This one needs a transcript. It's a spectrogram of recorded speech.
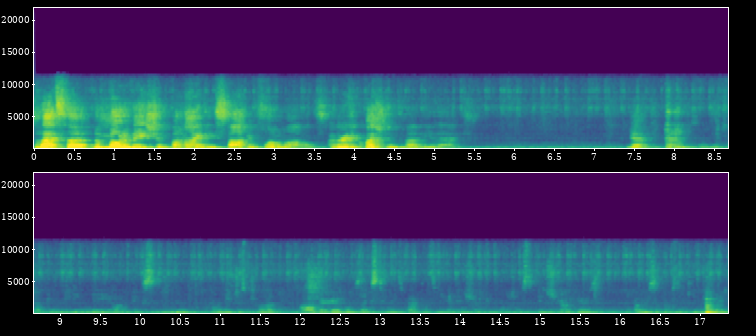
So that's the, the motivation behind these stock and flow models. Are there any questions about any of that? Yeah. So in the chapter reading, they um excluded, or they just put all variables like students, faculty, and instructors as just instructors. Are we supposed to keep it like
